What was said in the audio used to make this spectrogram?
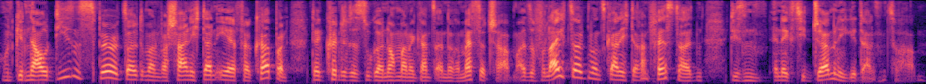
Und genau diesen Spirit sollte man wahrscheinlich dann eher verkörpern. Dann könnte das sogar nochmal eine ganz andere Message haben. Also vielleicht sollten wir uns gar nicht daran festhalten, diesen NXT Germany-Gedanken zu haben.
